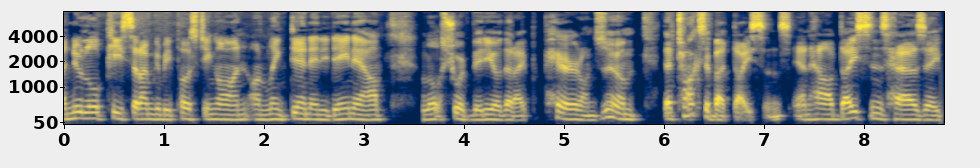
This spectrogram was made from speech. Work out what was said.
a new little piece that i'm going to be posting on on linkedin any day now a little short video that i prepared on zoom that talks about dyson's and how dyson's has a,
